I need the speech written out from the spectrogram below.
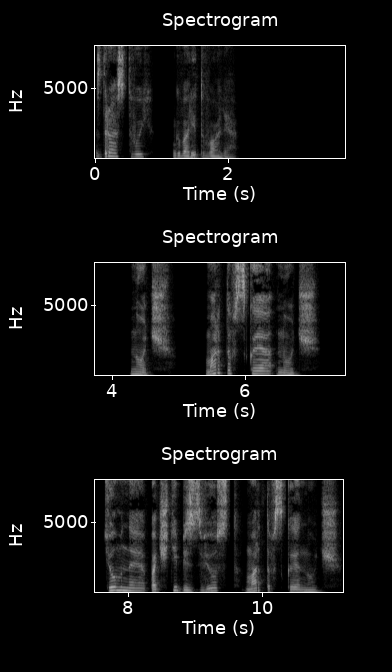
«Здравствуй», — говорит Валя. Ночь. Мартовская ночь. Темная, почти без звезд, мартовская ночь.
